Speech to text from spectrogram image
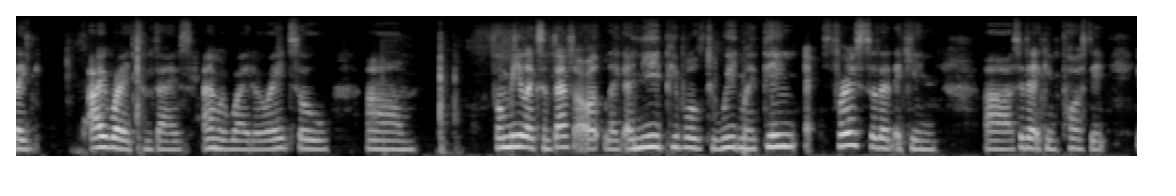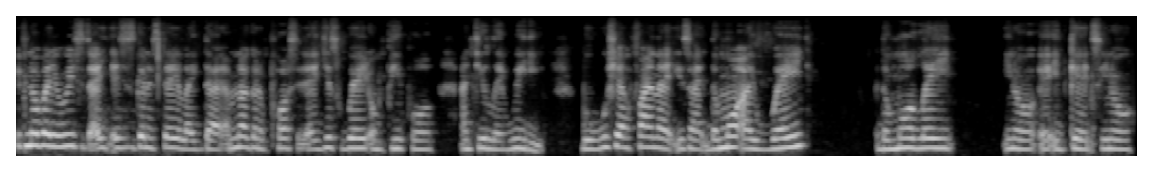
like i write sometimes i'm a writer right so um for me like sometimes I like I need people to read my thing first so that I can uh so that I can post it. If nobody reads it, I, it's just gonna stay like that. I'm not gonna post it. I just wait on people until they read it. But what I find that is that the more I wait, the more late, you know, it gets. You know,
